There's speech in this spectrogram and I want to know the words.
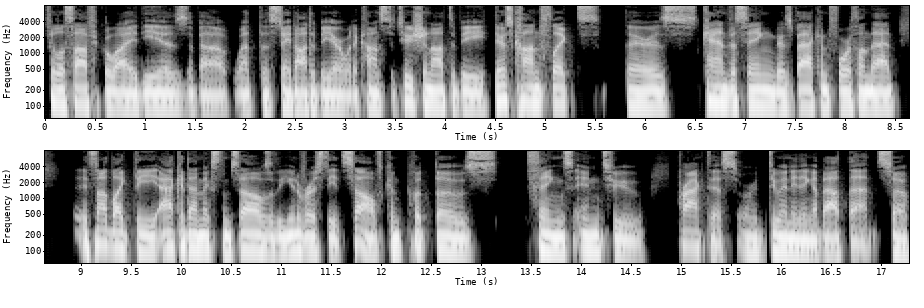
philosophical ideas about what the state ought to be or what a constitution ought to be, there's conflict, there's canvassing, there's back and forth on that. It's not like the academics themselves or the university itself can put those things into practice or do anything about that. So,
